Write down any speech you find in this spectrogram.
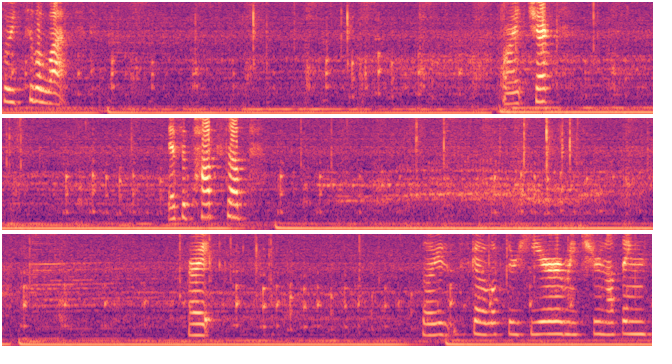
So he's to the left. Alright, checked. If it pops up Alright. So I just gotta look through here, make sure nothing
